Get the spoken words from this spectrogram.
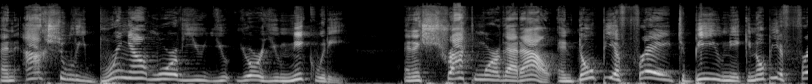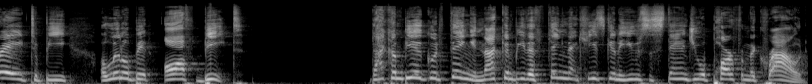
and actually bring out more of you, you your uniquity and extract more of that out. And don't be afraid to be unique and don't be afraid to be a little bit offbeat. That can be a good thing, and that can be the thing that he's going to use to stand you apart from the crowd.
